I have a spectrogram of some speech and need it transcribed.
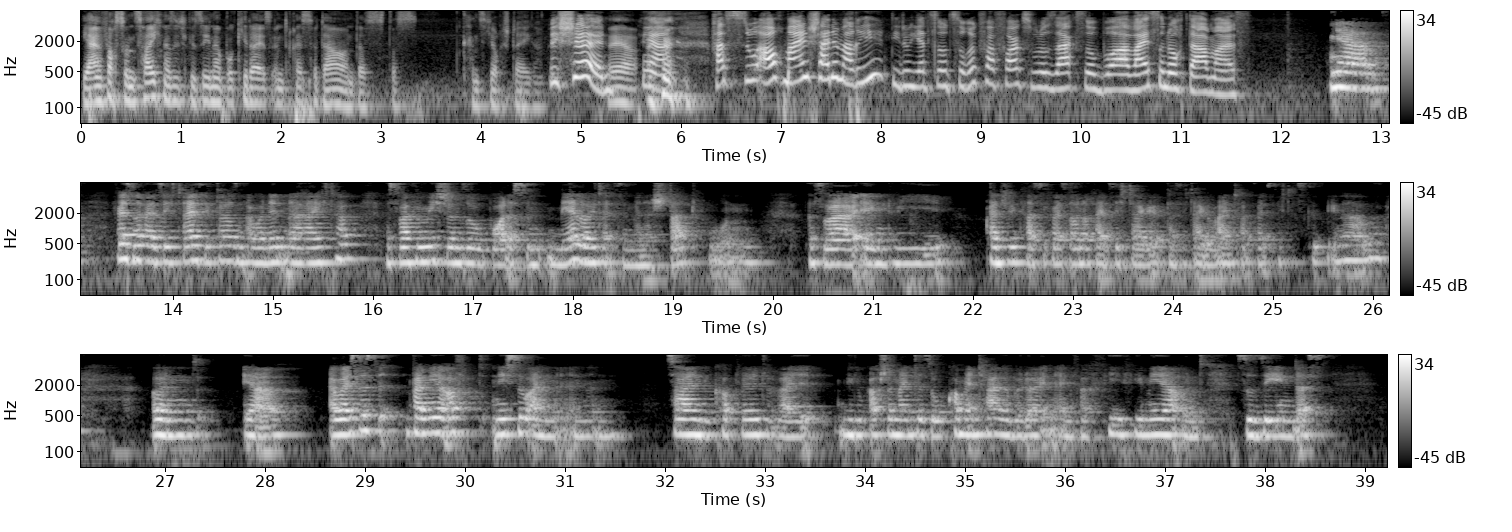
ja einfach so ein Zeichen, dass ich gesehen habe, okay, da ist Interesse da und das, das kann sich auch steigern. Wie schön. Ja. ja. Hast du auch Meilensteine, Marie, die du jetzt so zurückverfolgst, wo du sagst, so, boah, weißt du noch damals? Ja, ich weiß noch, als ich 30.000 Abonnenten erreicht habe, das war für mich schon so, boah, das sind mehr Leute, als in meiner Stadt wohnen. Das war irgendwie ganz schön krass. Ich weiß auch noch, als ich da, dass ich da geweint habe, als ich das gesehen habe. Und ja, aber es ist bei mir oft nicht so an, an Zahlen gekoppelt, weil, wie Luke auch schon meinte, so Kommentare bedeuten einfach viel, viel mehr und zu sehen, dass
